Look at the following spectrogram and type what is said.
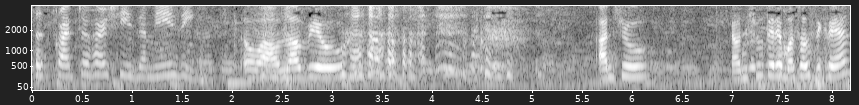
Subscribe to her, she's amazing. Oh wow, love you. अंशु अंशु तेरे मसल्स दिख रहे हैं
